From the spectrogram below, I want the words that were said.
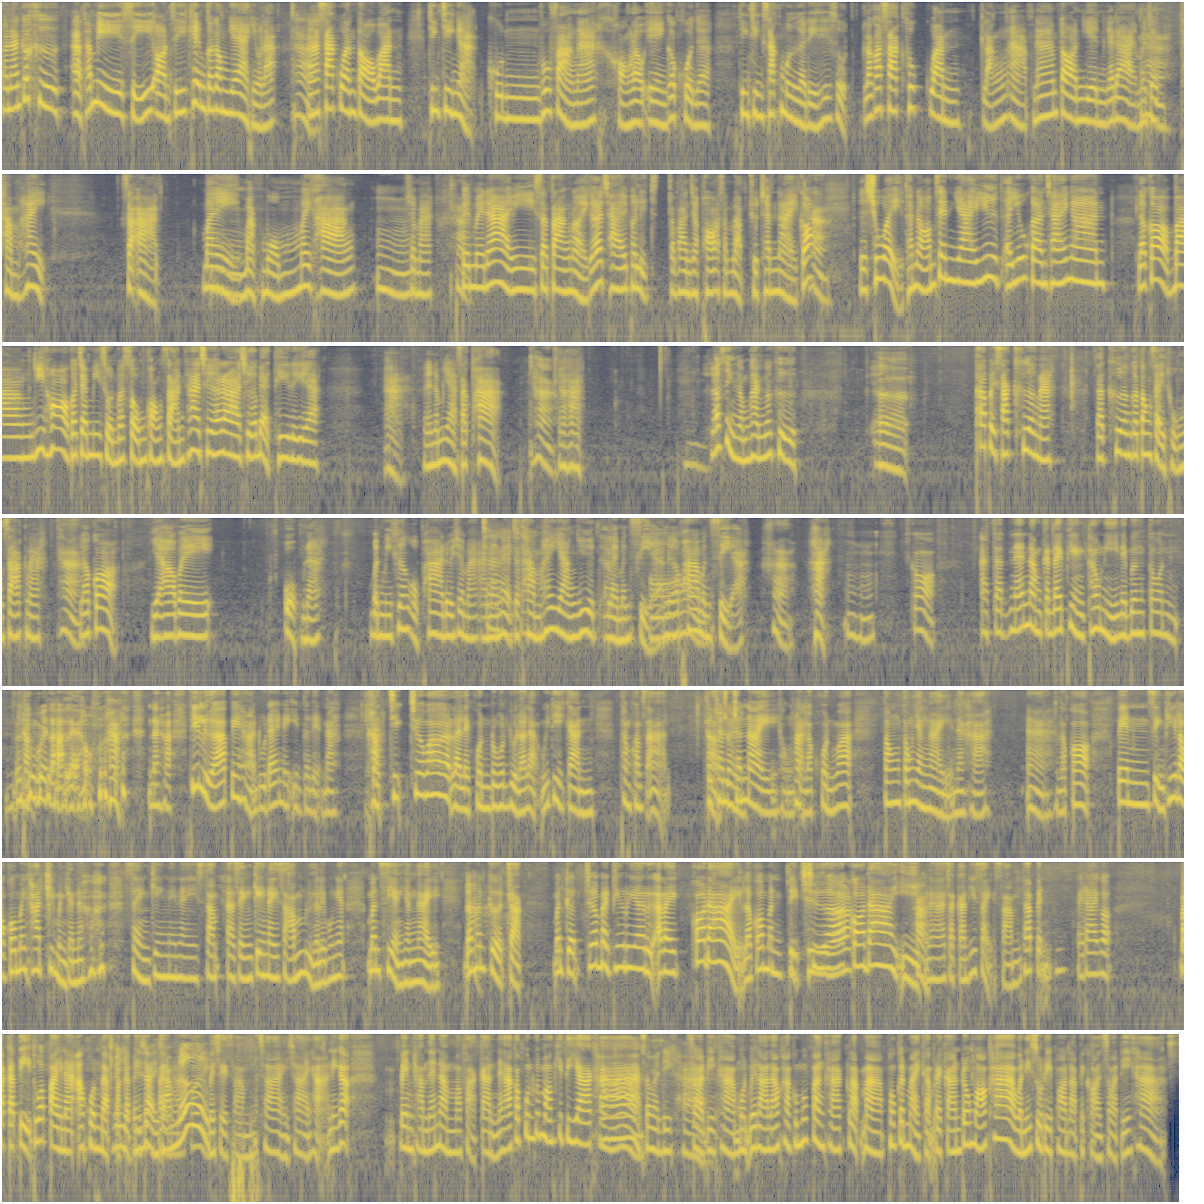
คราวนั้นก็คืออะถ้ามีสีอ่อนสีเข้มก็ต้องแยกอยู่ละค่ะนะซักวันต่อวันจริง ๆ อะ คุณผู้ฟังนะ ของเราเองก็ควรจะจริง ๆ ซักมือดีที่สุด แล้วก็ซักทุกวันหลังอาบน้ำตอนเย็นก็ได้ มันจะทำให้สะอาดไม่หมักหมมไม่ค้างอืมใช่ไหมค่ะเป็นไม่ได้มีสตางค์หน่อยก็ใช้ผลิตภัณฑ์เฉพาะสำหรับชุดชั้นในก็ค่ะจะช่วยถนอมเส้นใยยืดอายุการใช้งาน แล้วก็บางยี่ห้อก็จะมีส่วนผสมของสารฆ่าเชื้อราเชื้อแบคทีเรีย อ่า ในน้ำยาซักผ้าค่ะนะคะแล้วสิ่งสำคัญก็คือ เอ่อ ถ้าไปซักเครื่องนะ ซักเครื่องก็ต้องใส่ถุงซักนะค่ะแล้วก็อย่าเอาไปอบนะ มันมีเครื่องอบผ้าด้วยใช่ไหมอันนั้นเนี่ยใช่จะทำให้ยางยืดอะไรมันเสียอ๋อเนื้อผ้ามันเสีย ค่ะ ค่ะอือฮึก็ อาจจะแนะนำกันได้เพียงเท่านี้ในเบื้องต้นรู้เวลาแล้วค่ะนะคะ ที่เหลือไปหาดูได้ในอินเทอร์เน็ตนะค่ะแต่ที่เชื่อว่าหลาย ๆ คนรู้อยู่แล้วแหละวิธีการทำความสะอาดชุดชั้นในอ่าชั้นในของค่ะแต่ละคนว่าต้องต้องยังไงนะคะอ่าแล้วก็เป็นสิ่งที่เราก็ไม่คาดคิดเหมือนกันนะใส่กางเกงในในซ้ำอ่าใส่กางเกงในซ้ำหรืออะไรพวกเนี้ยมันเสี่ยงยังไง แล้วมันเกิดจาก มันเกิดเชื้อแบคทีเรียหรืออะไรก็ได้ แล้วก็มันติดเชื้อติดเชื้อก็ได้อีกค่ะนะคะจากการที่ใส่ซ้ำถ้าเป็นไปได้ก็ปกติทั่วไปนะ เอาคนแบบปกติทั่วไปนะก็อย่าไปใส่ซ้ำใช่ใช่ค่ะ อันนี้ก็เป็นคำแนะนำมาฝากกันนะคะ ขอบคุณคุณหมอกิติยาค่ะ สวัสดีค่ะ สวัสดีค่ะ หมดเวลาแล้วค่ะ คุณผู้ฟังคะกลับมาพบกันใหม่กับรายการโรงหมอค่ะ วันนี้สุริพรลาไปก่อนสวัสดีค่ะ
